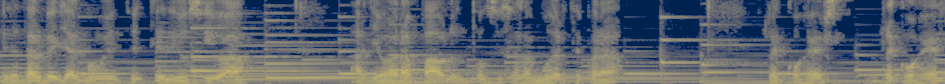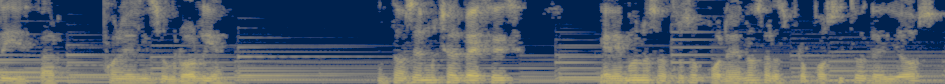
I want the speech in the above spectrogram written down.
Era tal vez ya el momento en que Dios iba a llevar a Pablo entonces a la muerte para recoger, recogerle y estar con él en su gloria. Entonces muchas veces queremos nosotros oponernos a los propósitos de Dios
